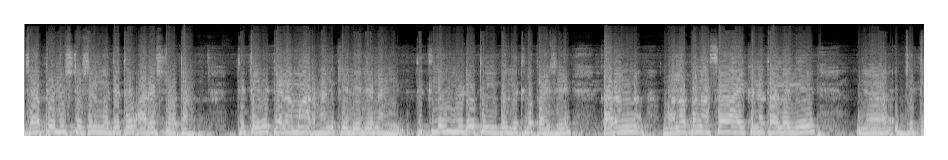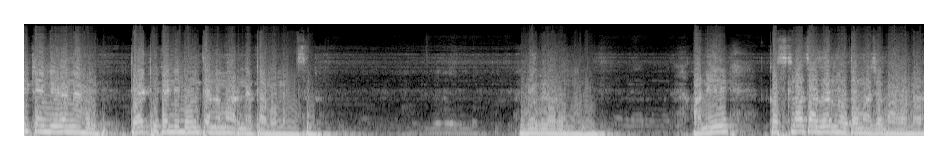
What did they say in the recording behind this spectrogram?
ज्या पोलीस स्टेशनमध्ये तो अरेस्ट होता तिथेही त्याला मारहाण केलेली नाही. तिथले व्हिडिओ तुम्ही बघितलं पाहिजे. कारण मला पण असं ऐकण्यात आलं की जिथे कॅमेरा नाही त्या ठिकाणी नेऊन त्यांना मारण्यात आलेलं आहे सर. वेगळ्या रूममध्ये आणि कसलाच आजार नव्हता माझ्या भावाला.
